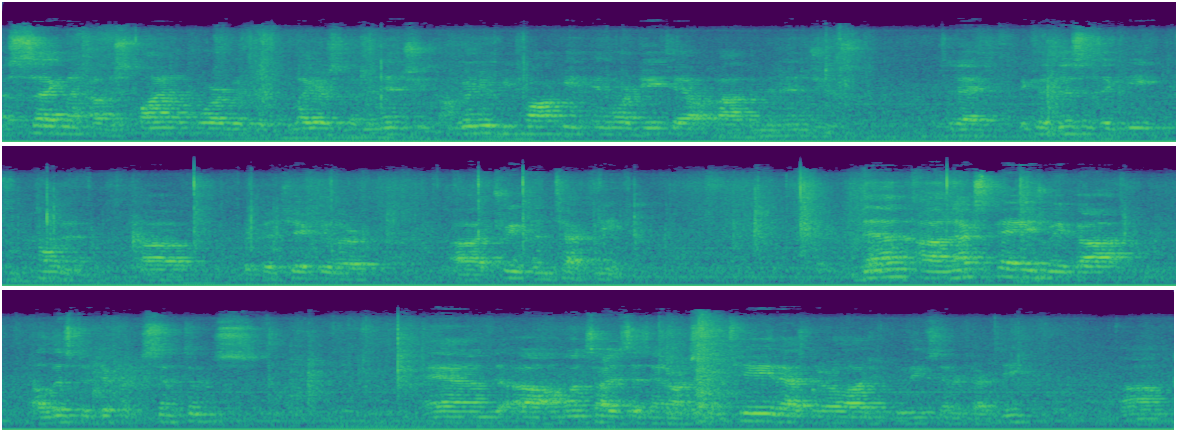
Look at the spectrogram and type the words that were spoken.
a segment of the spinal cord with the layers of the meninges. I'm going to be talking in more detail about the meninges today because this is a key component of the particular uh, treatment technique. Then uh, next page we've got a list of different symptoms and uh, on one side it says NRCT, that's Neurologic Relief Center Technique. Um,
